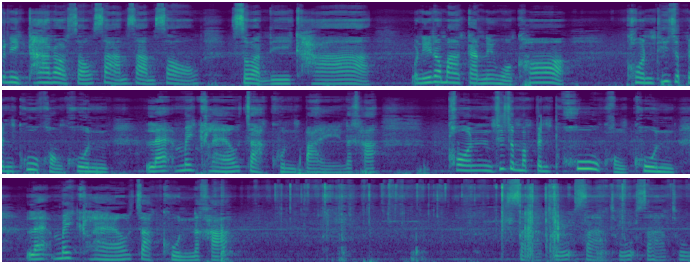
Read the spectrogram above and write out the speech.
ฟินิกทารอดสองสามสามสองสวัสดีค่ะ วันนี้เรามากันในหัวข้อ คนที่จะเป็นคู่ของคุณ และไม่แคล้วจากคุณไปนะคะ คนที่จะมาเป็นคู่ของคุณ และไม่แคล้วจากคุณนะคะ ธุ สาธุ สาธุ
